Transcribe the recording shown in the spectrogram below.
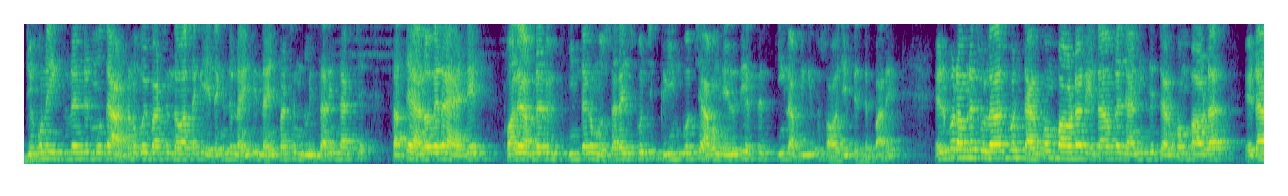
যে কোনো এক্সিডেন্টের মধ্যে আটানব্বই পার্সেন্ট দেওয়া থাকে, এটা কিন্তু নাইনটি নাইন পার্সেন্ট গ্লিসারিন থাকছে। সাথে অ্যালোভেরা অ্যাডেড ফলে আপনার স্কিনটাকে ময়শ্চারাইজ করছে ক্লিন করছে, এবং হেলদি একটা স্কিন আপনি কিন্তু সহজেই পেতে পারেন। এরপর আমরা চলে আসব ট্যালকম পাউডার এটা আমরা জানি যে ট্যালকম পাউডার এটা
